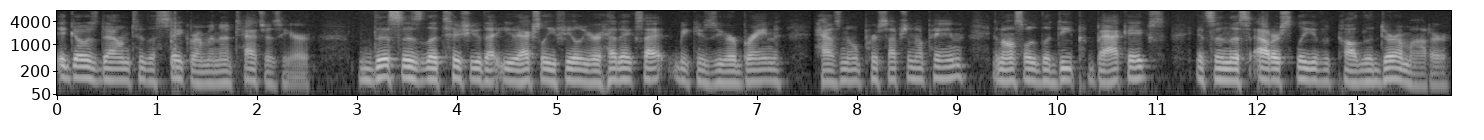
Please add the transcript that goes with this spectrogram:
It goes down to the sacrum and attaches here. This is the tissue that you actually feel your headaches at because your brain has no perception of pain, and also the deep backaches. It's in this outer sleeve called the dura mater.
